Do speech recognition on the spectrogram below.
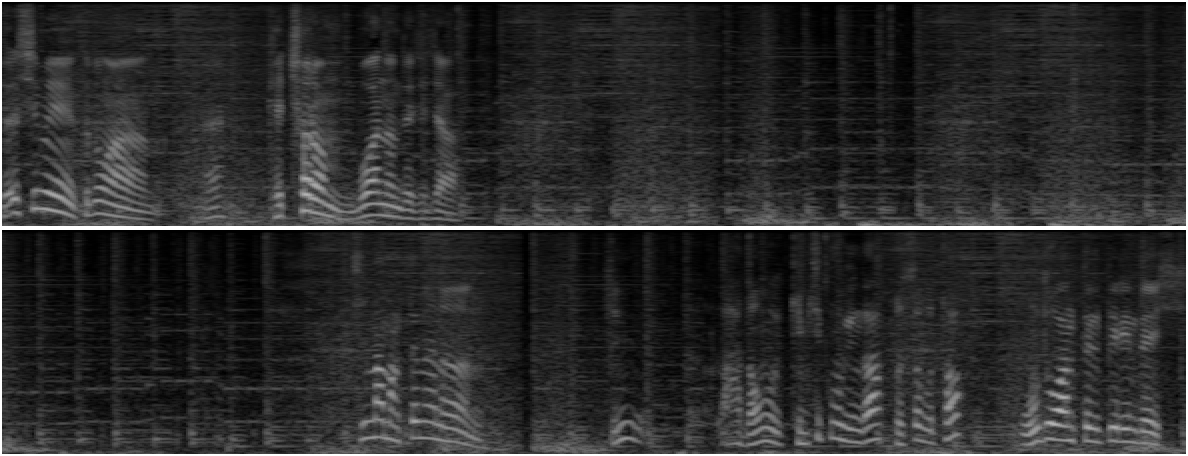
열심히 그동안 에? 개처럼 모았는데 진짜 칠마망 뜨면은 진... 아 너무 김치국인가? 벌써부터? 5도 안뜰 빌인데 씨.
